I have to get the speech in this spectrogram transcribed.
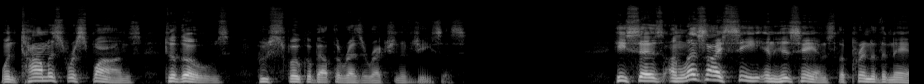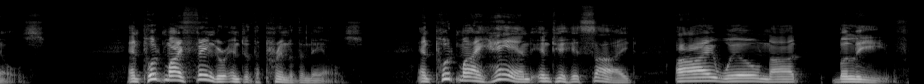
when Thomas responds to those who spoke about the resurrection of Jesus. He says, Unless I see in his hands the print of the nails, and put my finger into the print of the nails, and put my hand into his side, I will not believe.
